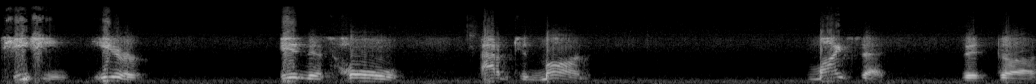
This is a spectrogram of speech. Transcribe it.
teaching here in this whole Adam Kidman mindset that uh,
